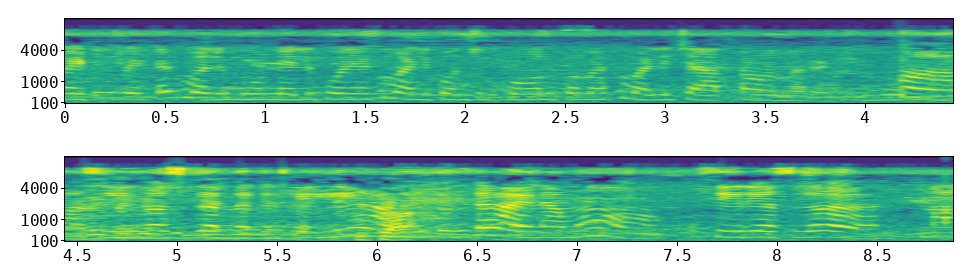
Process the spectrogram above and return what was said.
బయటికి పెట్టాక మళ్ళీ మూడు నెలలు పోయాక మళ్ళీ కొంచెం కోలుకున్నాక మళ్ళీ చేస్తాం అన్నారండి. శ్రీనివాస్ గారి దగ్గరికి వెళ్ళి అడుగుతుంటే ఆయనేమో సీరియస్గా నా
